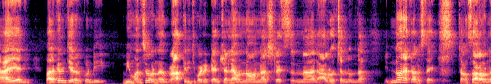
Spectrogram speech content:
హాయ్ అని పలకరించారనుకోండి మీ మనసులో ఉన్న రాత్రి నుంచి పడిన టెన్షన్లు ఏమన్నా ఉన్నా స్ట్రెస్ ఉన్నా ఆలోచనలు ఉన్నా ఎన్నో రకాలు వస్తాయి. సంసారం అన్న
